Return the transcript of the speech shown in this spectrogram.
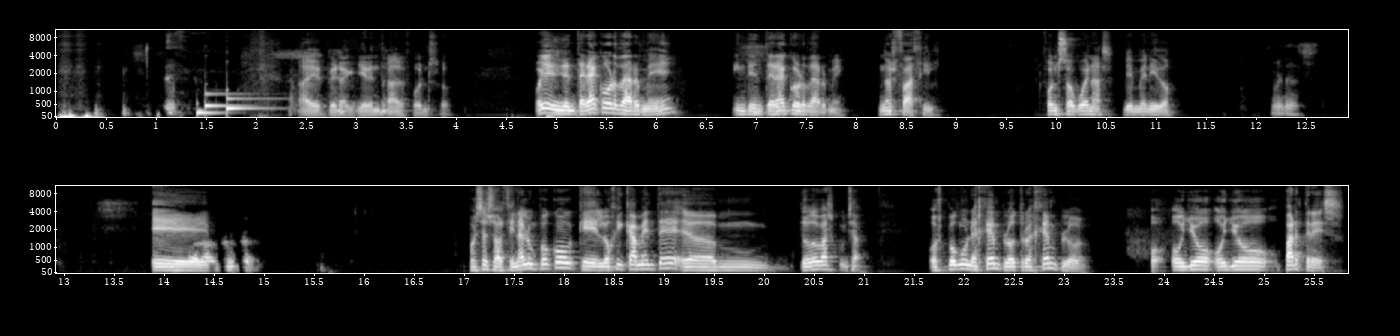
Ay, espera, que quiere entrar Alfonso. Oye, intentaré acordarme, ¿eh? Intentaré acordarme. No es fácil. Alfonso, buenas, bienvenido. Buenas. Eh, pues eso, al final un poco que lógicamente em, todo va a escuchar. Os pongo un ejemplo, otro ejemplo. O, yo, o yo, par 3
